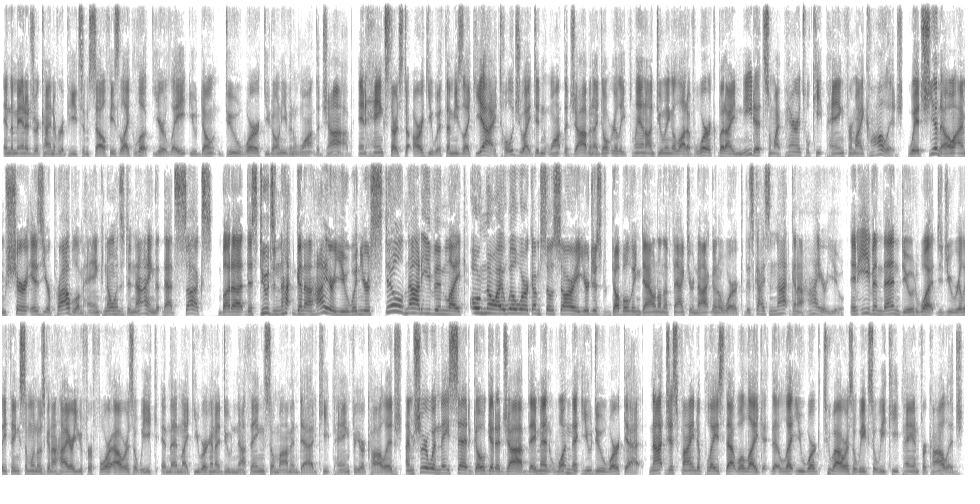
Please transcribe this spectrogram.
And the manager kind of repeats himself. He's like, look, you're late. You don't do work. You don't even want the job. And Hank starts to argue with him. He's like, yeah, I told you I didn't want the job and I don't really plan on doing a lot of work, but I need it so my parents will keep paying for my college. Which, you know, I'm sure is your problem, Hank. No one's denying that that sucks. But uh, this dude's not gonna hire you when you're still not even like, oh no, I will work. I'm so sorry. You're just doubling down on the fact you're not gonna work. This guy's not gonna hire you. And even then, dude, what? Did you really think someone was gonna hire you for four hours a week and then like you were gonna do nothing so mom and dad keep paying for your college? I'm sure when they said go get a job, they meant one that you do work at, not just find a place that will like let you work two hours a week so we keep paying for college.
